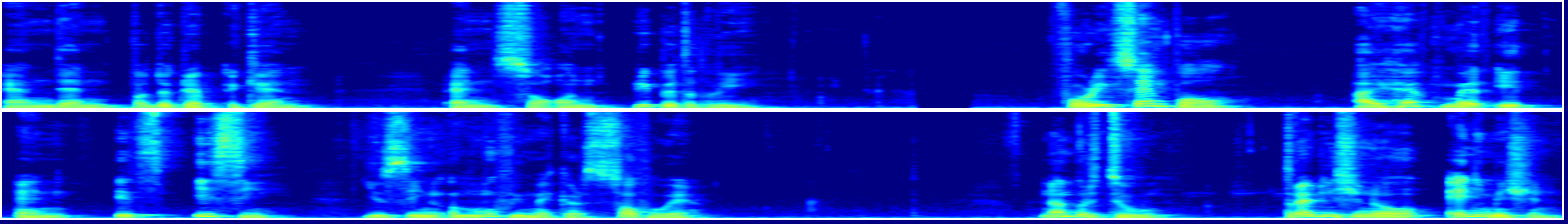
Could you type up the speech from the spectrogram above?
and then photographed again, and so on repeatedly. For example, I have made it and it's easy using a movie maker software. Number 2. Traditional animation.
